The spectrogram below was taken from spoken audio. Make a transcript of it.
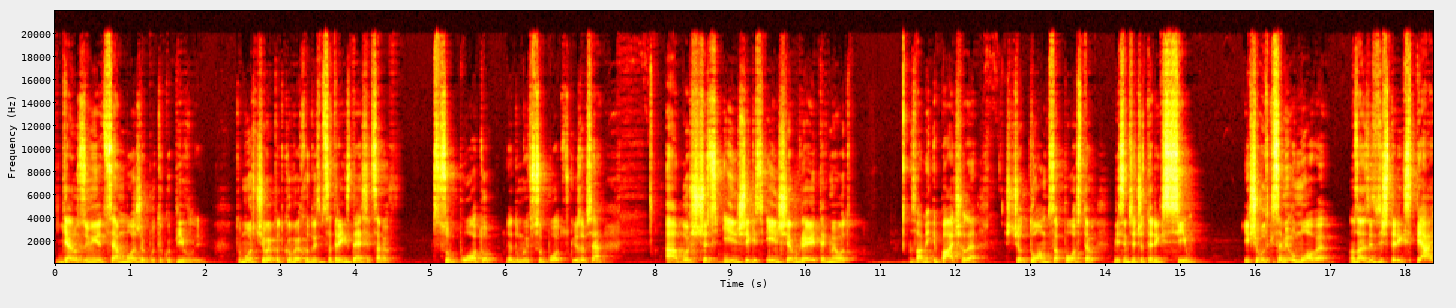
я розумію, це може бути купівлею. Тому що випадку виходу 83x10 саме в суботу, я думаю, в суботу, скоріше за все, або щось інше, якийсь інший апгрейд, як ми от з вами і бачили, що Донг запостив 84x7. Якщо будуть такі самі умови, ну зараз 84x5,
